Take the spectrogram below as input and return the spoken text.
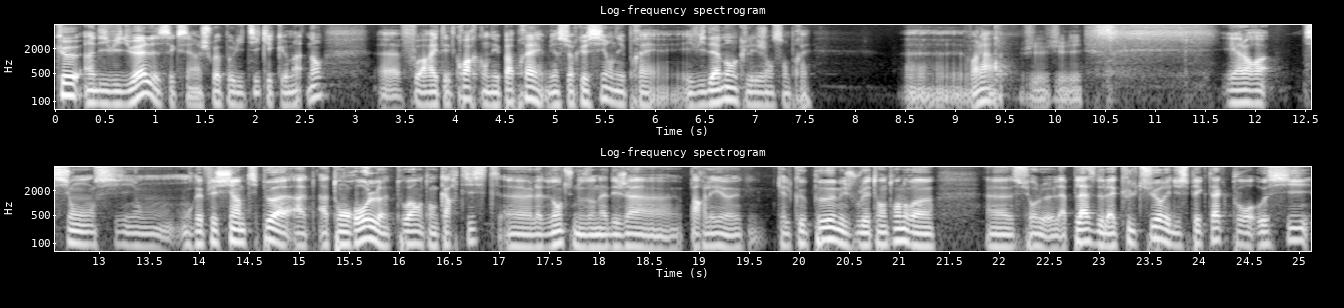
que individuel, c'est que c'est un choix politique et que maintenant, euh, faut arrêter de croire qu'on n'est pas prêt. Bien sûr que si, on est prêt. Évidemment que les gens sont prêts. Euh, voilà. Je, je- Et alors, si on, si on, on réfléchit un petit peu à, à- à ton rôle, toi en tant qu'artiste, euh, là-dedans, tu nous en as déjà euh, parlé euh, quelque peu, mais je voulais t'entendre euh, sur le- la place de la culture et du spectacle pour aussi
